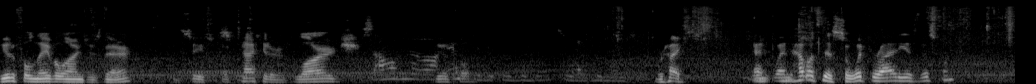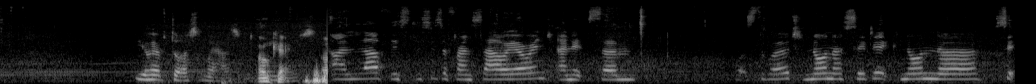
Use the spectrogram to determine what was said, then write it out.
beautiful navel oranges there. You can see spectacular, large. Some of them are Beautiful. empty because the birds like them also. Right. And, and how about this? So what variety is this one? You have to ask my husband. Okay. I love this. This is a Fransawi orange, and it's um, what's the word? Non-acidic, non. Uh, ci-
